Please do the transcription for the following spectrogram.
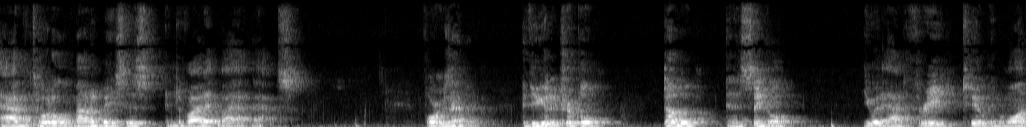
add the total amount of bases and divide it by at bats. For example, if you get a triple, double, and a single, you would add 3, 2, and 1,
